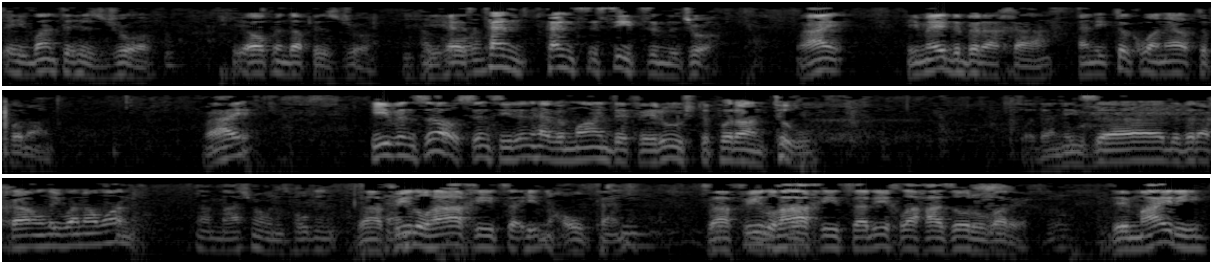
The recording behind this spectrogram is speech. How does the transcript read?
So he went to his drawer. He opened up his drawer. He has ten, ten seats in the drawer, right? He made the beracha and he took one out to put on, right? Even so, since he didn't have in mind the ferush to put on two, so then he's uh, the beracha only went on one. Not mashma when he's holding. Va'afilu ha'chi he didn't hold ten. The mighty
